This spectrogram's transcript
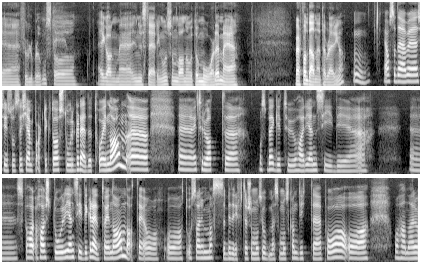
eh, full blomst og er i gang med investeringer som var noe av målet med i hvert fall den etableringa. Mm. Ja, så det syns vi er kjempeartig Du har stor glede av i navn. Eh, eh, jeg tror at oss begge to har gjensidig har stor gjensidig glede av hverandre. til å, og at vi har masse bedrifter som vi jobber med, som vi kan dytte på. Og, og han er,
